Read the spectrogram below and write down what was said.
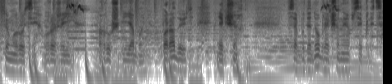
В цьому році врожаї груш і яблунь порадують, якщо все буде добре, якщо не обсипляться.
